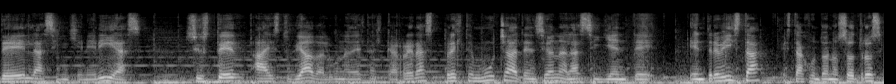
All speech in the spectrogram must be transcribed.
de las ingenierías. Si usted ha estudiado alguna de estas carreras, preste mucha atención a la siguiente entrevista. Está junto a nosotros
